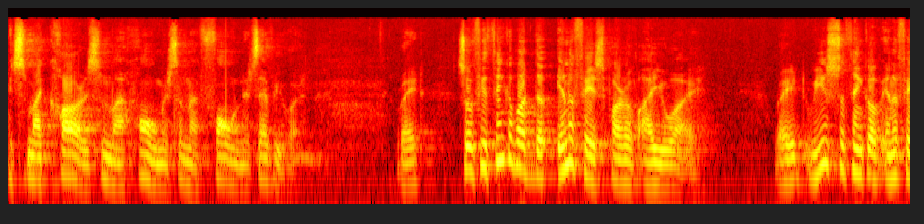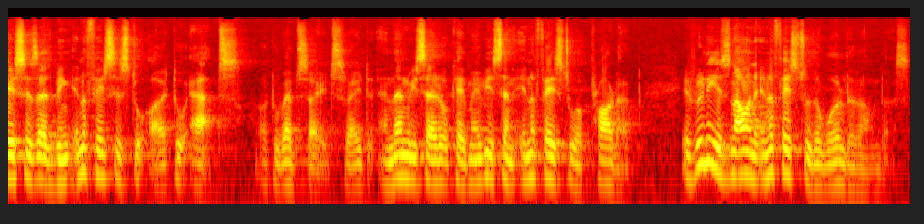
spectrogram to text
It's in my car, it's in my home, it's in my phone, it's everywhere, right? So if you think about the interface part of IUI, right, we used to think of interfaces as being interfaces to, uh, to apps or to websites, right? And then we said, okay, maybe it's an interface to a product. It really is now an interface to the world around us.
